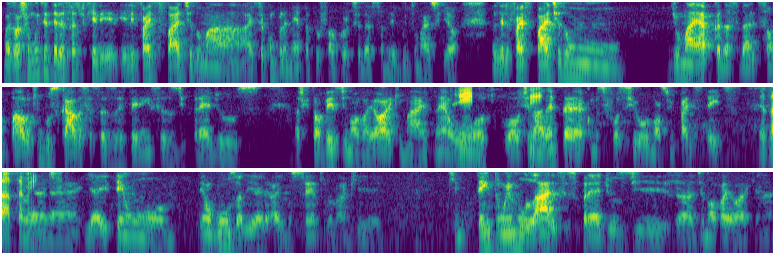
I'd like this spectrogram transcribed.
Mas eu acho muito interessante porque ele, ele faz parte de uma. Aí você complementa, por favor, que você deve saber muito mais do que eu. Mas ele faz parte de, um, de uma época da cidade de São Paulo que buscava essas referências de prédios, acho que talvez de Nova York mais, né? Sim, o, o Arantes é como se fosse o nosso Empire State. Exatamente. É, e aí tem, um, tem alguns ali aí no centro, né? Que, que tentam emular esses prédios de, de Nova York, né?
